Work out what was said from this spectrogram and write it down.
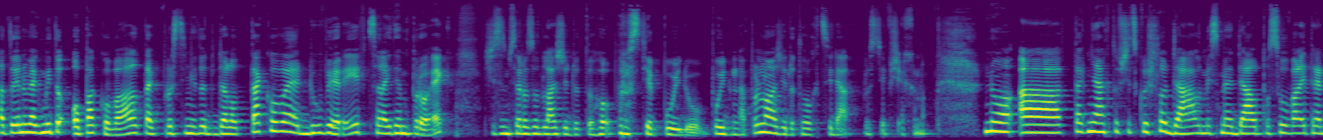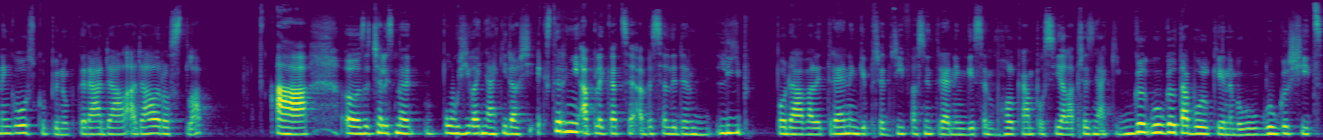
a to jenom jak mi to opakoval, tak prostě mě to dodalo takové důvěry v celý ten projekt, že jsem se rozhodla, že do toho prostě půjdu, půjdu naplno a že do toho chci dát prostě všechno. No a tak nějak to všechno šlo dál, my jsme dál posouvali tréninkovou skupinu, která dál a dál rostla. A uh, začali jsme používat nějaké další externí aplikace, aby se lidem líp podávali tréninky. Předdřív vlastně tréninky jsem holkám posílala přes nějaký Google, Google tabulky nebo Google Sheets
